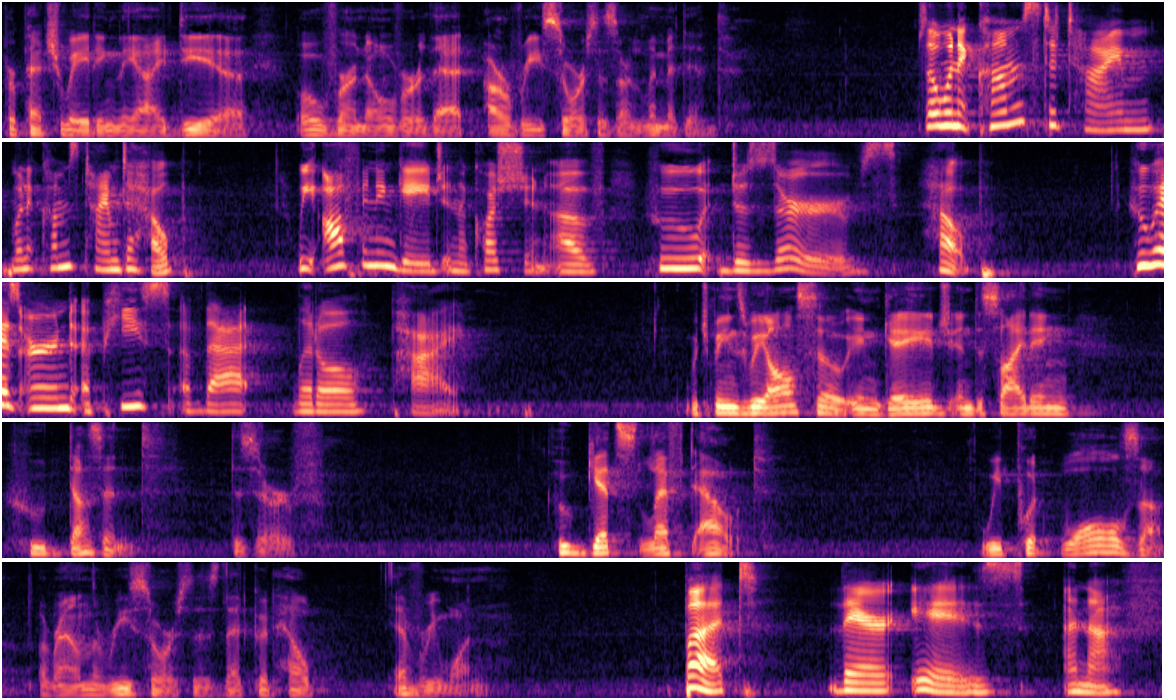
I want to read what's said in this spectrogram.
perpetuating the idea over and over that our resources are limited. So when it comes to time, when it comes time to help, we often engage in the question of who deserves help, who has earned a piece of that little pie. Which means we also engage in deciding who doesn't deserve, who gets left out. We put walls up around the resources that could help everyone. But there is enough.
